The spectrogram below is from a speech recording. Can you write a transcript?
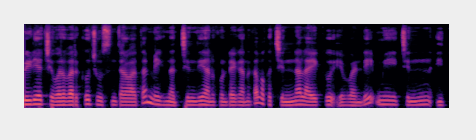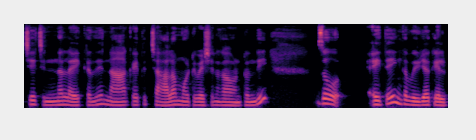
వీడియో చివరి వరకు చూసిన తర్వాత మీకు నచ్చింది అనుకుంటే కనుక ఒక చిన్న లైక్ ఇవ్వండి. మీ చిన్న ఇచ్చే చిన్న లైక్ అనేది నాకైతే చాలా మోటివేషన్‌గా ఉంటుంది. సో, అయితే ఇంకా వీడియోకి వెళ్ళి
